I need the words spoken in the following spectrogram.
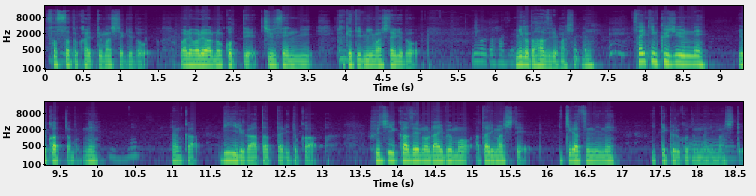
さっさと帰ってましたけど我々は残って抽選にかけてみましたけど見事外れ。見事外れましたね。最近くじ運ね良かったもんね。うんね。なんかビールが当たったりとか藤井風のライブも当たりまして1月にね行ってくることになりまして。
